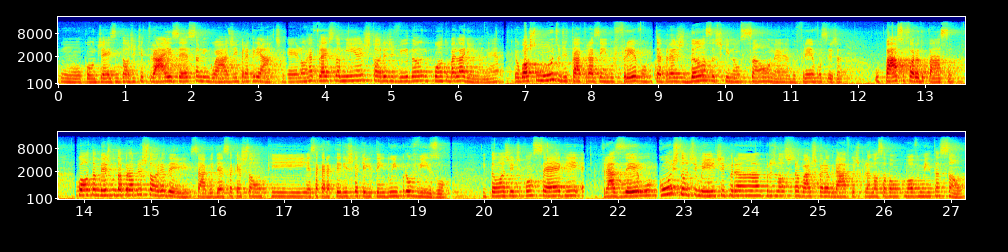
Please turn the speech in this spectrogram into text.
com, com o jazz, então a gente traz essa linguagem para a Criarte. Ela é um reflexo da minha história de vida enquanto bailarina. Né? Eu gosto muito de estar trazendo frevo até para as danças que não são né, do frevo, ou seja, o passo fora do passo conta mesmo da própria história dele, sabe? Dessa questão que, essa característica que ele tem do improviso. Então a gente consegue trazê-lo constantemente para os nossos trabalhos coreográficos, para a nossa movimentação.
